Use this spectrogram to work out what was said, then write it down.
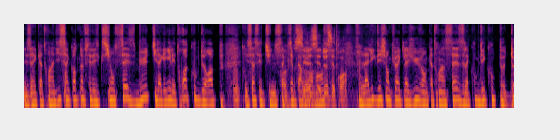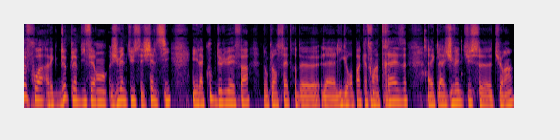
des années 90. 59 sélections, 16 buts. Il a gagné les trois coupes d'Europe. Mm. Et ça, c'est une sacrée C'est performance. c'est deux, c'est trois. La Ligue des Champions avec la Juve en 96, la Coupe des Coupes deux fois avec deux clubs différents, Juventus et Chelsea, et la Coupe de l'UEFA, donc l'ancêtre de la Ligue Europa 93 avec la Juventus euh, Turin.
